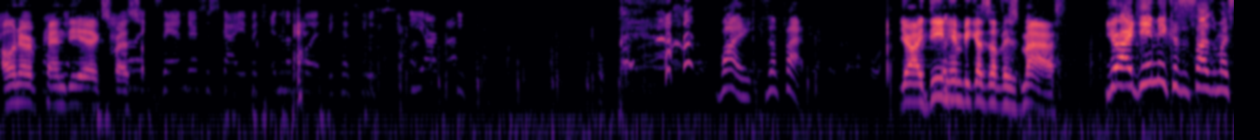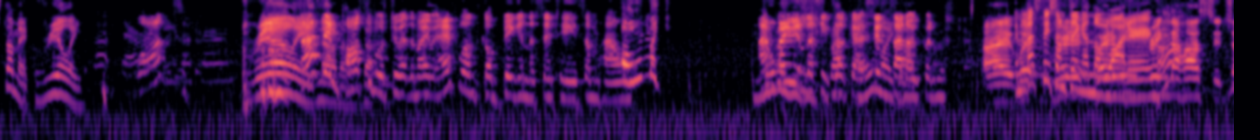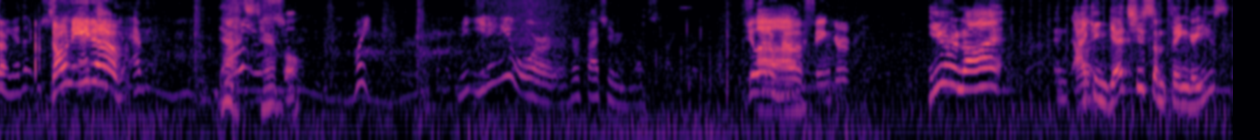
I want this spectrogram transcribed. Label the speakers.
Speaker 1: my
Speaker 2: Owner of
Speaker 1: boyfriend,
Speaker 2: Pandia Express.
Speaker 1: Alexander Siskayevich in the eh. foot because he was ERP.
Speaker 3: Why? Because I'm fat.
Speaker 2: You're IDing him because of his math.
Speaker 3: You're IDing me because of the size of my stomach. Really?
Speaker 4: What?
Speaker 3: Really?
Speaker 4: That's
Speaker 3: No, no,
Speaker 4: impossible
Speaker 3: that-
Speaker 4: to do at the moment. Everyone's got big in the city somehow.
Speaker 3: Oh my.
Speaker 4: I'm
Speaker 3: No one
Speaker 4: very
Speaker 3: uses
Speaker 4: lucky
Speaker 3: that-
Speaker 4: look at
Speaker 3: oh
Speaker 4: since that
Speaker 3: God.
Speaker 4: opened.
Speaker 2: All right,
Speaker 1: There
Speaker 2: where-
Speaker 1: must be something
Speaker 2: do-
Speaker 1: in the
Speaker 2: where
Speaker 1: water.
Speaker 2: Bring the
Speaker 3: Huh?
Speaker 2: hostage.
Speaker 3: You
Speaker 2: up? Don't eat him.
Speaker 3: Every-
Speaker 5: Yeah, it's terrible.
Speaker 3: Wait. Me eating you or her fat shaming? That's-
Speaker 2: Did you let him have
Speaker 5: Uh,
Speaker 2: a finger?
Speaker 5: You're not. and I can get you some fingers.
